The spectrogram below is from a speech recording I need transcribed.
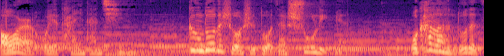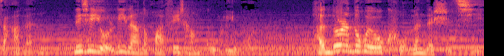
偶尔我也弹一弹琴，更多的时候是躲在书里面。我看了很多的杂文，那些有力量的话非常鼓励我。很多人都会有苦闷的时期，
